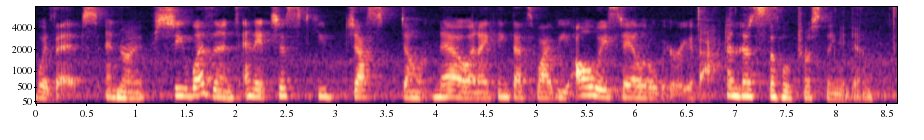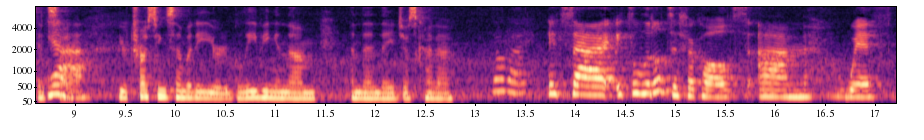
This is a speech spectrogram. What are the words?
was it, and Right. she wasn't. And it just you just don't know, and I think that's why we always stay a little weary of actors. And that's the whole trust thing again. It's Yeah. like you're trusting somebody, you're believing in them, and then they just kind of it's uh it's a little difficult um, with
